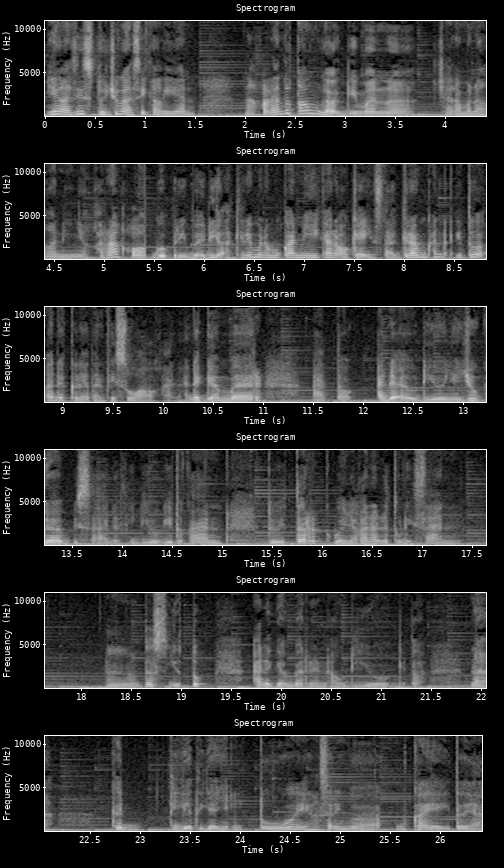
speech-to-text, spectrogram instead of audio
ya gak sih setuju gak sih kalian Nah kalian tuh tahu nggak gimana cara menanganinya? Karena kalau gue pribadi akhirnya menemukan nih kan, oke okay, Instagram kan itu ada kelihatan visual kan, ada gambar atau ada audionya juga, bisa ada video gitu kan. Twitter kebanyakan ada tulisan, hmm, terus YouTube ada gambar dan audio gitu. Nah ketiga-tiganya itu yang sering gue buka ya itu ya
